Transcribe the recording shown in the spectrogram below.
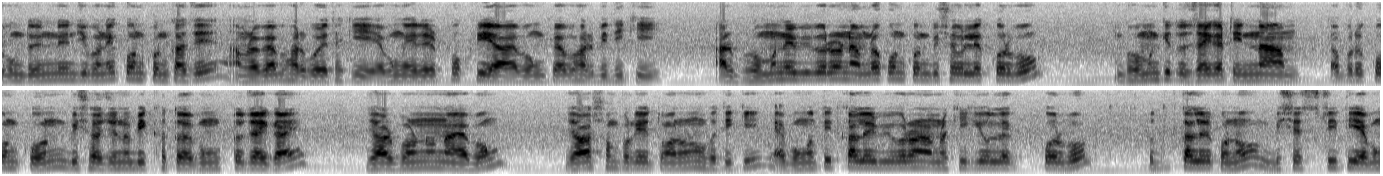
এবং দৈনন্দিন জীবনে কোন কোন কাজে আমরা ব্যবহার করে থাকি এবং এদের প্রক্রিয়া এবং ব্যবহার বিধি কী আর ভ্রমণের বিবরণে আমরা কোন কোন বিষয় উল্লেখ করব? ভ্রমণকৃত জায়গাটির নাম, তারপরে কোন কোন বিষয়ের জন্য বিখ্যাত এবং উক্ত জায়গায় যাওয়ার বর্ণনা এবং যাওয়ার সম্পর্কে তোমার অনুভূতি কী? এবং অতীতকালের বিবরণ আমরা কী কী উল্লেখ করব? অতীতকালের কোনো বিশেষ স্মৃতি এবং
